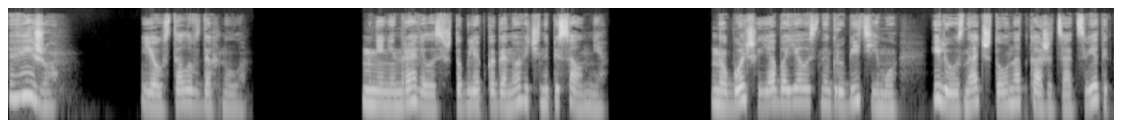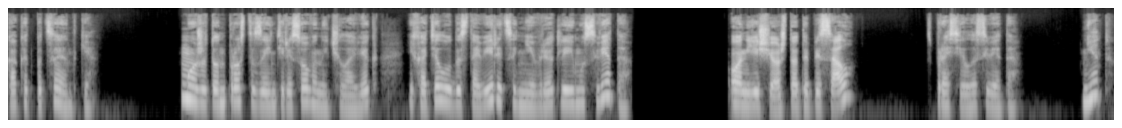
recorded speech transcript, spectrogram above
Вижу. Я устало вздохнула. Мне не нравилось, что Глеб Каганович написал мне. Но больше я боялась нагрубить ему или узнать, что он откажется от Светы, как от пациентки. Может, он просто заинтересованный человек и хотел удостовериться, не врет ли ему Света. «Он еще что-то писал?» — спросила Света. «Нет,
